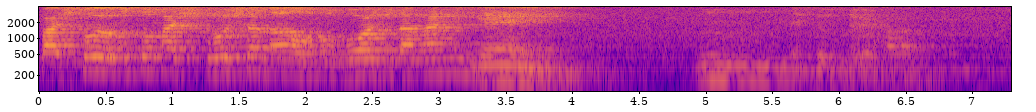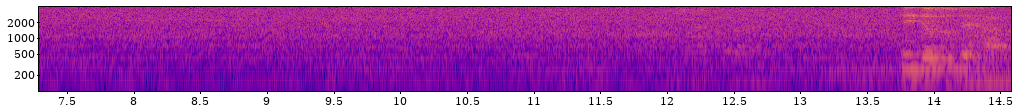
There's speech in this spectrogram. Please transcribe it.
Pastor, eu não sou mais trouxa, não, eu não vou ajudar mais ninguém. Hum, entendeu tudo errado. Entendeu tudo errado.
